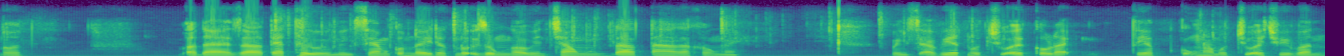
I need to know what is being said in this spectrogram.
rồi. Và để giờ test thử mình xem có lấy được nội dung ở bên trong data ra không này. Mình sẽ viết một chuỗi câu lệnh tiếp cũng là một chuỗi truy vấn.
